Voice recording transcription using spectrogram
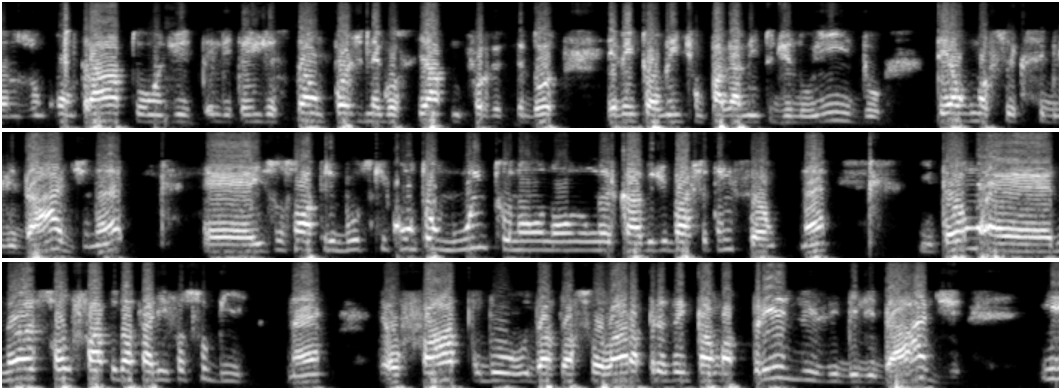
anos, um contrato onde ele tem gestão, pode negociar com o fornecedor, eventualmente um pagamento diluído, ter alguma flexibilidade, né? é, isso são atributos que contam muito no, no, mercado de baixa tensão, né? Então, é, não é só o fato da tarifa subir, né? É o fato do, da, da solar apresentar uma previsibilidade e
